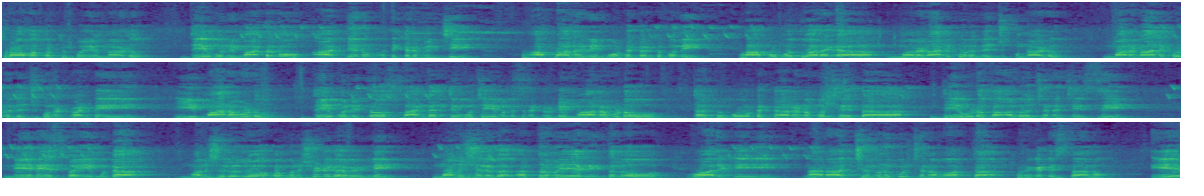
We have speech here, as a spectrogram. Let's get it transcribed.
త్రోవ తప్పిపోయి ఉన్నాడు. దేవుని మాటను ఆజ్ఞను అతిక్రమించి పాపాలని మూటగట్టుకుని పాపము ద్వారాగా మరణాన్ని కొని తెచ్చుకున్నాడు మరణాన్ని కొని తెచ్చుకున్నటువంటి ఈ మానవుడు దేవునితో సాంగత్యము చేయవలసినటువంటి మానవుడు తప్పిపోవట కారణము చేత దేవుడు ఒక ఆలోచన చేసి నేనే స్వయముగా మనుషులలో ఒక మనుషుడిగా వెళ్ళి మనుషులకు అర్థమయ్యే రీతిలో వారికి నా రాజ్యమును గురించిన వార్త ప్రకటిస్తాను. ఏ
